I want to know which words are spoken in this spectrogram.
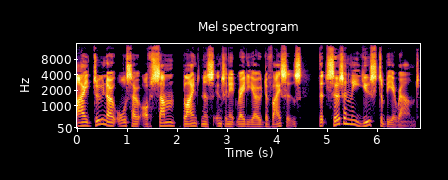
I do know also of some blindness internet radio devices that certainly used to be around.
